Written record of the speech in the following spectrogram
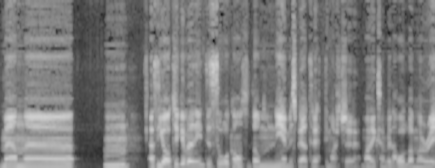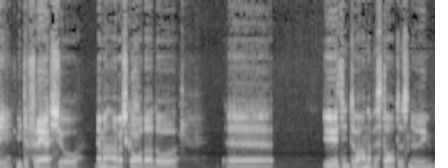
Men eh, Mm. Alltså jag tycker väl inte så konstigt om Niemi spelar 30 matcher. Man liksom vill hålla Murray lite fräsch och när man har varit skadad och... Eh, jag vet inte vad han har för status nu.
